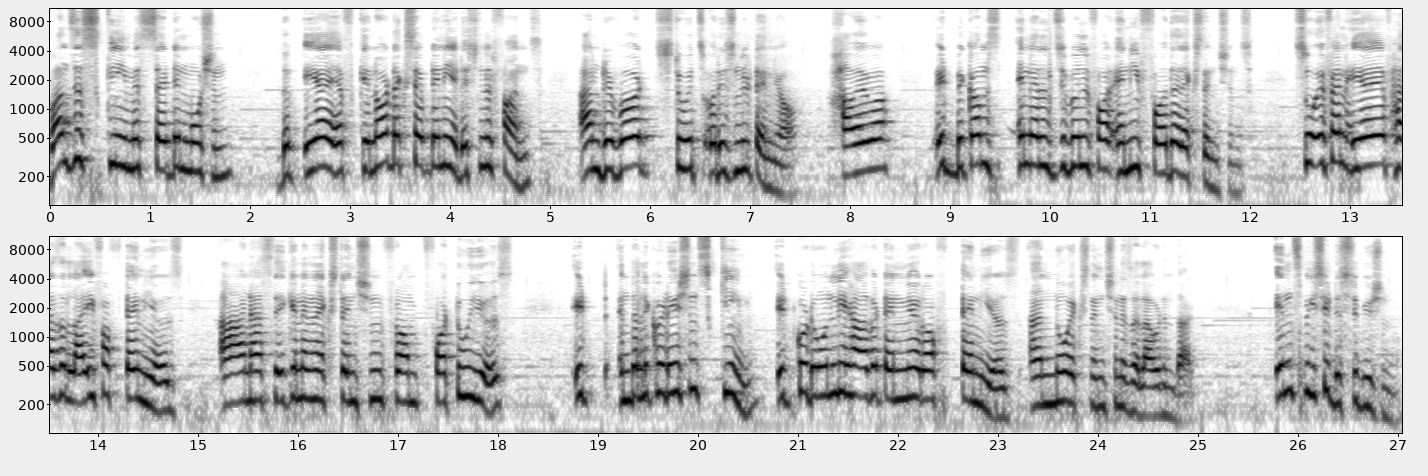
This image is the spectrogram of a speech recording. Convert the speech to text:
Once this scheme is set in motion, the AIF cannot accept any additional funds and reverts to its original tenure. However, it becomes ineligible for any further extensions. So if an AIF has a life of 10 years and has taken an extension from for 2 years, it in the liquidation scheme, it could only have a tenure of 10 years and no extension is allowed in that. In specie distribution.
